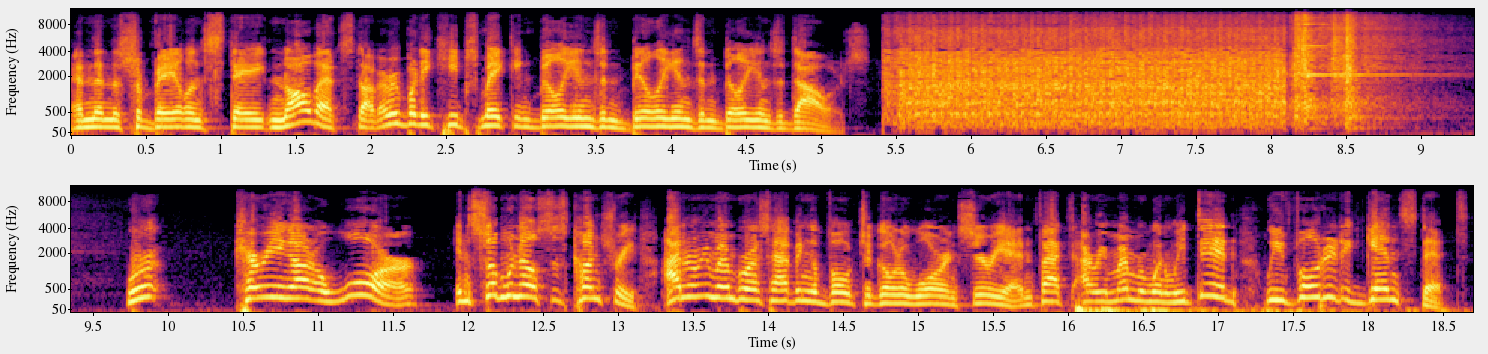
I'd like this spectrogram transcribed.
and then the surveillance state and all that stuff. Everybody keeps making billions and billions and billions of dollars. We're carrying out a war in someone else's country. I don't remember us having a vote to go to war in Syria. In fact, I remember when we did, we voted against it.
